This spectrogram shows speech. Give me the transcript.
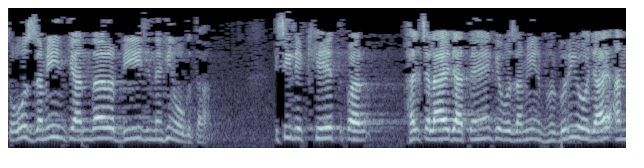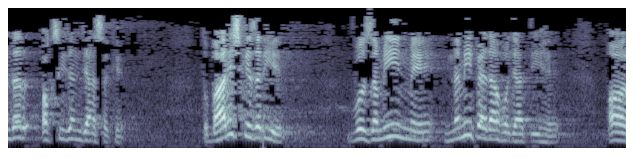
تو اس زمین کے اندر بیج نہیں اگتا۔ اسی لیے کھیت پر ہل چلائے جاتے ہیں کہ وہ زمین بھربری ہو جائے، اندر آکسیجن جا سکے۔ تو بارش کے ذریعے وہ زمین میں نمی پیدا ہو جاتی ہے اور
